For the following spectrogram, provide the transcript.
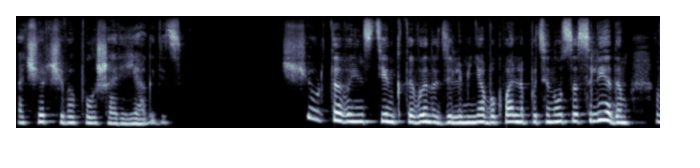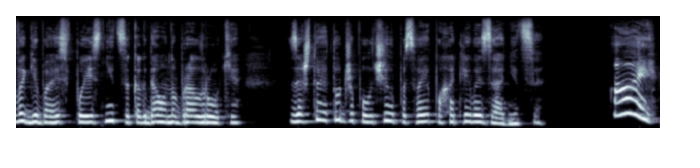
очерчивая полушарие ягодиц. Чёртовы инстинкты вынудили меня буквально потянуться следом, выгибаясь в пояснице, когда он убрал руки, за что я тут же получила по своей похотливой заднице. «Ай!»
